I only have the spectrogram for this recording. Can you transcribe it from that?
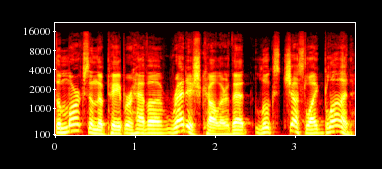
The marks on the paper have a reddish color that looks just like blood.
